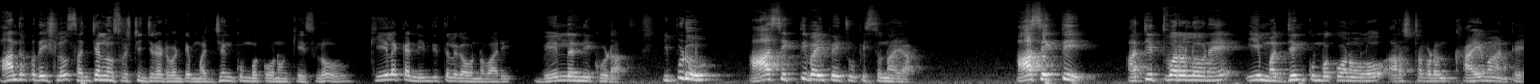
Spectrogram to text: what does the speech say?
ఆంధ్రప్రదేశ్లో సంచలనం సృష్టించినటువంటి మద్యం కుంభకోణం కేసులో కీలక నిందితులుగా ఉన్నవారి వేళ్ళన్నీ కూడా ఇప్పుడు ఆ శక్తి వైపే చూపిస్తున్నాయా? ఆ శక్తి అతి త్వరలోనే ఈ మద్యం కుంభకోణంలో అరెస్ట్ అవ్వడం ఖాయమా అంటే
